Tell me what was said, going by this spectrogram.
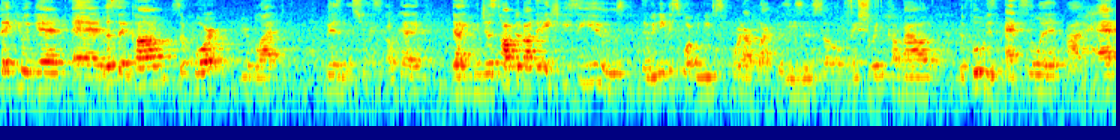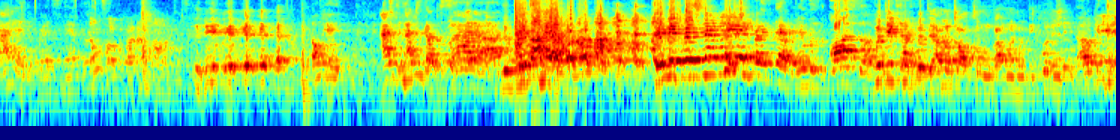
thank you again, and listen, come support your black businesses, okay? Now, we just talked about the HBCUs that we need to support, we need to support our black businesses, so make sure you come out. The food is excellent, I had, I had the red snapper. Don't talk about it. I'm hungry. Okay, I just, I just got the side eye. The red snapper. they make red snapper I here? had red snapper, it was awesome. But they I'm put, but they, I'm gonna talk to them. I want to know if they put in. Okay.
